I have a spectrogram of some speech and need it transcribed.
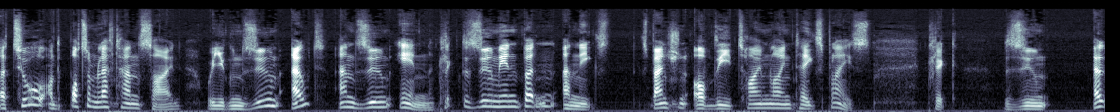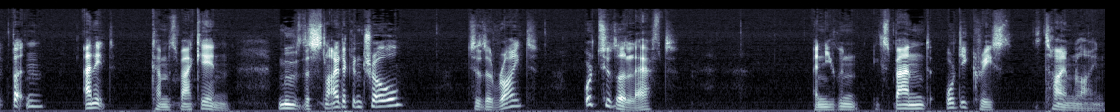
a tool on the bottom left hand side where you can zoom out and zoom in. Click the zoom in button and the ex expansion of the timeline takes place. Click zoom out button and it comes back in. Move the slider control to the right or to the left and you can expand or decrease the timeline.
